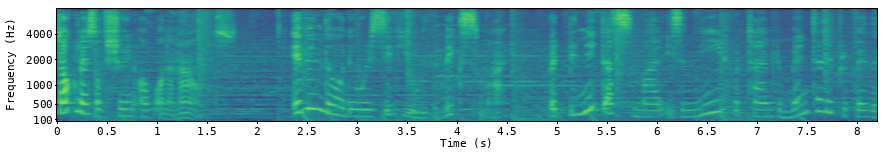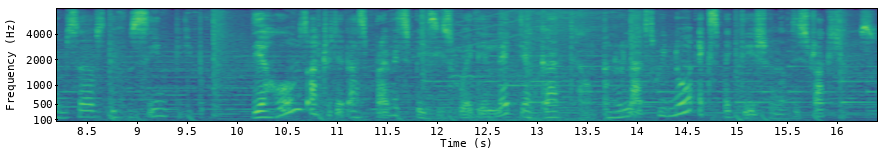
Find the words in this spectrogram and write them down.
Talk less of showing up unannounced. Even though they will receive you with a big smile, but beneath that smile is a need for time to mentally prepare themselves before seeing people. Their homes are treated as private spaces where they let their guard down and relax with no expectation of distractions.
